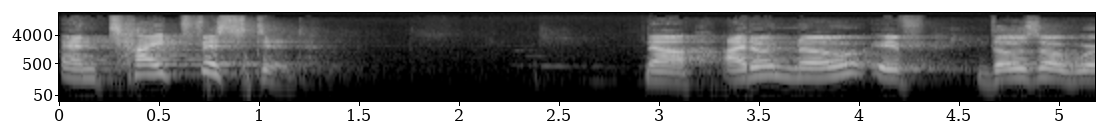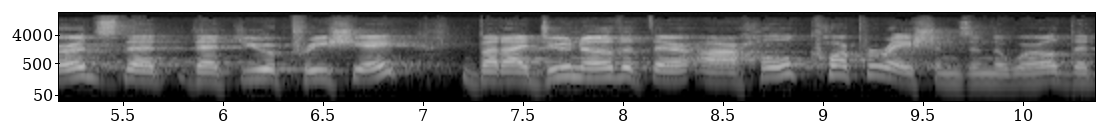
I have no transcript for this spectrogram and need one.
and tight fisted. Now, I don't know if those are words that, that you appreciate, but I do know that there are whole corporations in the world that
